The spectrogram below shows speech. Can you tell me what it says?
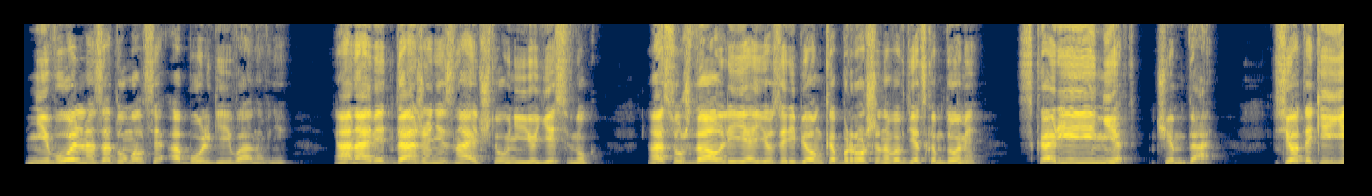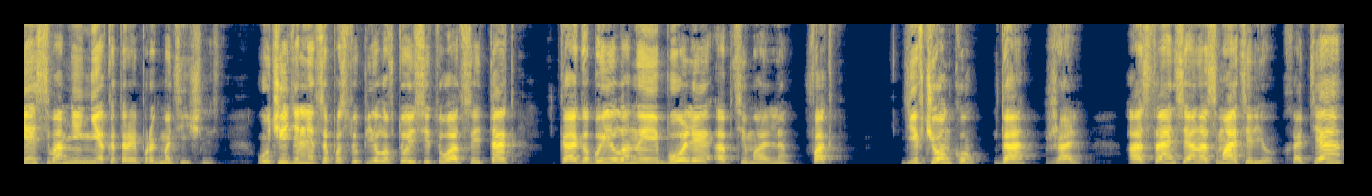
невольно задумался об Ольге Ивановне. Она ведь даже не знает, что у нее есть внук. Осуждал ли я ее за ребенка, брошенного в детском доме? Скорее нет, чем да. Все-таки есть во мне некоторая прагматичность. Учительница поступила в той ситуации так, как было наиболее оптимально. Факт. Девчонку, да, жаль. Останься она с матерью, хотя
